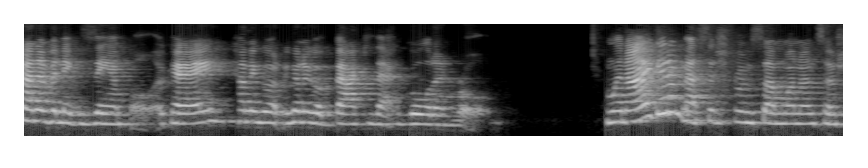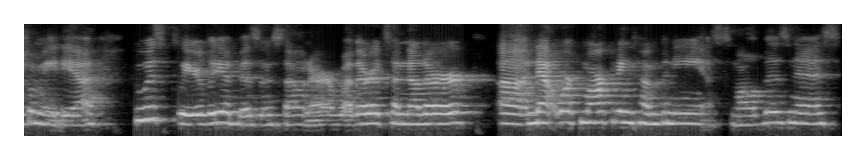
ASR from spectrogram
kind of an example, okay? Kind of go, going to go back to that golden rule. When I get a message from someone on social media who is clearly a business owner, whether it's another uh, network marketing company, a small business,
